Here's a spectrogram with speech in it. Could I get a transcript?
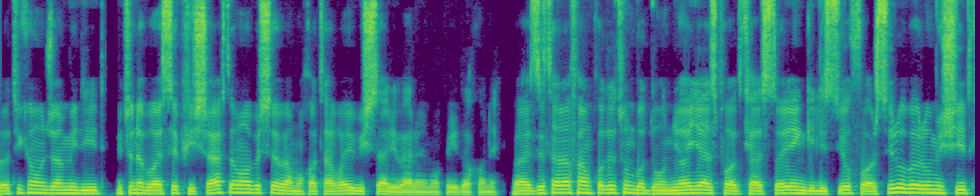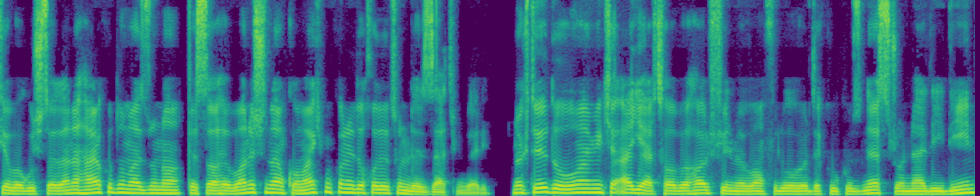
پیشنهاداتی که اونجا می‌دید می‌تونه باعث پیشرفت ما بشه و مخاطبای بیشتری برای ما پیدا کنه. و از این طرف هم خودتون با دنیایی از پادکست های انگلیسی و فارسی روبرو میشید که با گوش دادن هر کدوم از اونا به صاحبانشون هم کمک می‌کنید و خودتون لذت می‌برید. نکته دوم این که اگر تا به حال فیلم One Flew Over Cuckoo's Nest رو ندیدین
